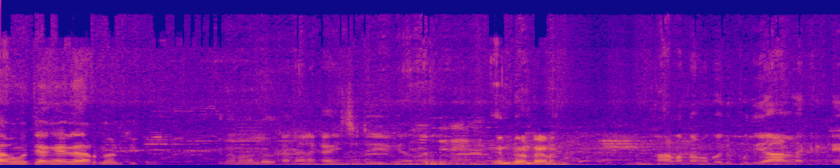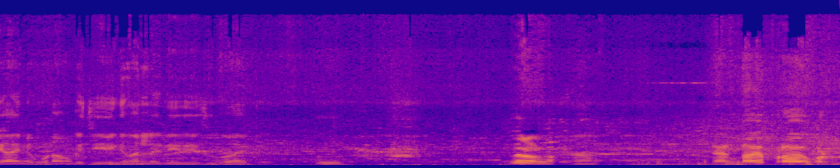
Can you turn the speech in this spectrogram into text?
സമൂഹത്തിൽ അങ്ങനെ നടന്നുകൊണ്ടിരിക്കുന്നത്? എന്തുകൊണ്ടാണ്? കാരണം നമുക്കൊരു പുതിയ ആളിനെ കിട്ടി അതിന്റെ കൂടെ നമുക്ക് ജീവിക്കാൻ നല്ല രീതിയിൽ സുഖമായിട്ട്. രണ്ടഭിപ്രായം രണ്ടഭിപ്രായമുള്ളൂ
